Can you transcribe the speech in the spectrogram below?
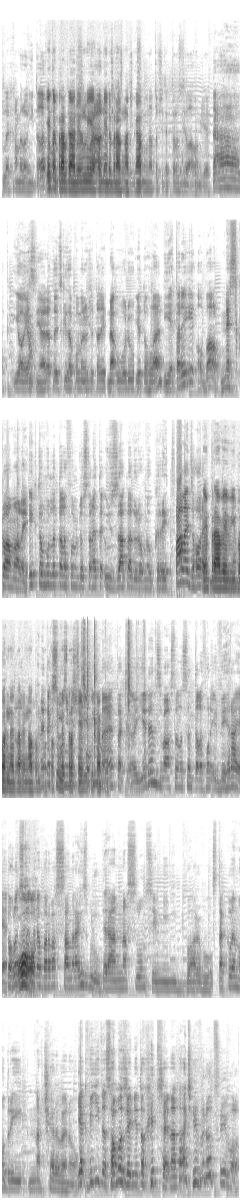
tohle chameloní telefon. Je to pravda, Realme je hodně dobrá značka. Na to, že tak to rozdělávám, že? Tak, jo, jasně, já to vždycky zapomenu, že tady na úvodu je tohle. Je tady i obal. Nesklamali. I k tomuhle telefonu dostanete už v základu rovnou kryt. Palec hore. To je právě výborné tady na tom. Hned, tak to si mi strašně líbí. Povíme, tak eh, jeden z vás tenhle ten telefon i vyhraje. Tohle oh. je teda barva Sunrise Blue, která na slunci mění barvu z takhle modrý na červenou. Jak vidíte, samozřejmě to chytře natáčí v noci, vole.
